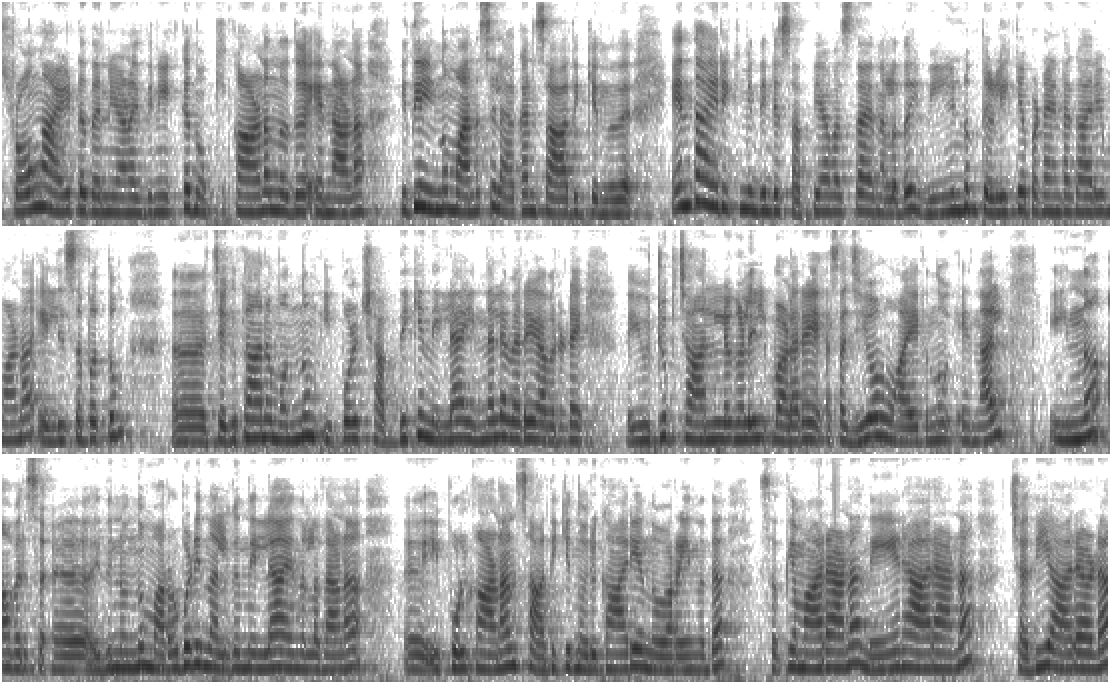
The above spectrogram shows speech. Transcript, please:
സ്ട്രോങ് ആയിട്ട് തന്നെയാണ് ഇതിനെയൊക്കെ നോക്കി കാണുന്നത് എന്നാണ് ഇതിൽ നിന്നും മനസ്സിലാക്കാൻ സാധിക്കുന്നത്. എന്തായിരിക്കും ഇതിന്റെ സത്യാവസ്ഥ എന്നുള്ളത് വീണ്ടും തെളിയിക്കപ്പെടേണ്ട കാര്യമാണ്. എലിസബത്തും ചെകുത്താനും ഒന്നും ഇപ്പോൾ ശബ്ദിക്കുന്നില്ല. ഇന്നലെ വരെ അവരുടെ യൂട്യൂബ് ചാനലുകളിൽ വളരെ സജീവമായിരുന്നു. എന്നാൽ ഇന്ന് അവർ ഇതിനൊന്നും മറുപടി നൽകുന്നില്ല എന്നുള്ളതാണ് ഇപ്പോൾ കാണാൻ സാധിക്കുന്ന ഒരു കാര്യം എന്ന് പറയുന്നത്. സത്യം ആരാണ് നേരാരാണ് ചതി ആരാണ്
